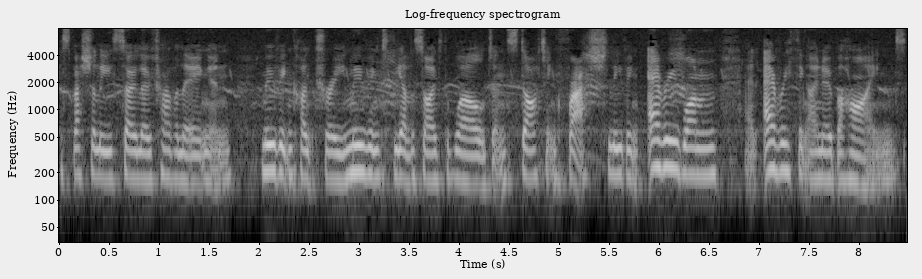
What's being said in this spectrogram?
especially solo travelling and moving country, moving to the other side of the world and starting fresh, leaving everyone and everything I know behind,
